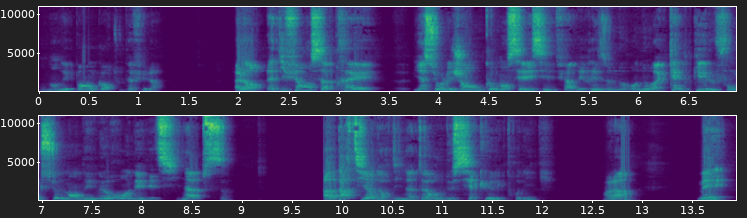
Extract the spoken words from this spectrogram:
On n'en est pas encore tout à fait là. Alors, la différence après bien sûr, les gens ont commencé à essayer de faire des réseaux neuronaux, à calquer le fonctionnement des neurones et des synapses à partir d'ordinateurs ou de circuits électroniques. Voilà. Mais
